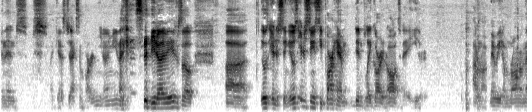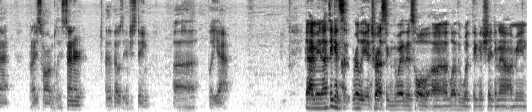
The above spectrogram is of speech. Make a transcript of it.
and then I guess Jackson Barton. You know what I mean? I guess you know what I mean. So uh, it was interesting. It was interesting to see Parham didn't play guard at all today either. I don't know. Maybe I'm wrong on that, but I just saw him play center. I thought that was interesting. Uh, but yeah. Yeah, I mean, I think it's really interesting the way this whole uh, Leatherwood thing is shaking out. I mean,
